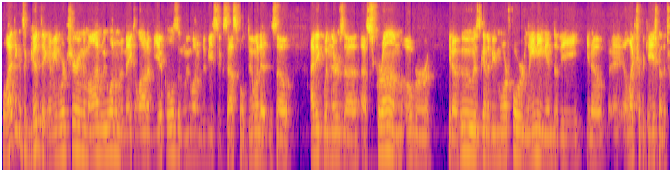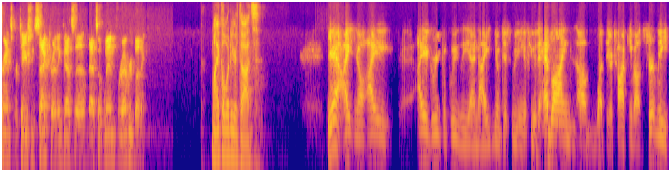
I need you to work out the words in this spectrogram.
Well, I think it's a good thing. I mean, we're cheering them on. We want them to make a lot of vehicles, and we want them to be successful doing it. And so, I think when there's a, a scrum over, you know, who is going to be more forward leaning into the, you know, electrification of the transportation sector, I think that's a that's a win for everybody. Michael, what are your thoughts? Yeah, I you know I I agree completely, and I you know just reading a few of the headlines of what they're talking about. Certainly,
